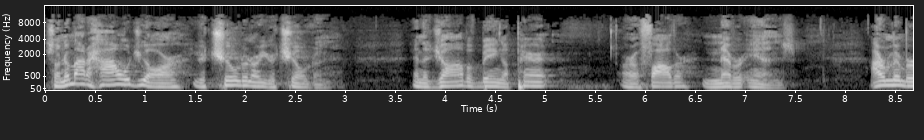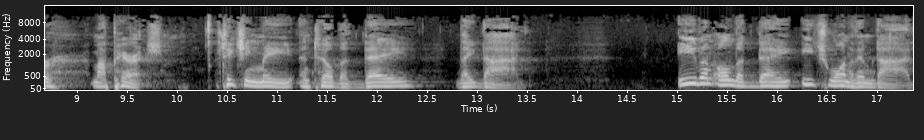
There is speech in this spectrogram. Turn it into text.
So, no matter how old you are, your children are your children. And the job of being a parent or a father never ends. I remember my parents teaching me until the day they died. Even on the day each one of them died,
